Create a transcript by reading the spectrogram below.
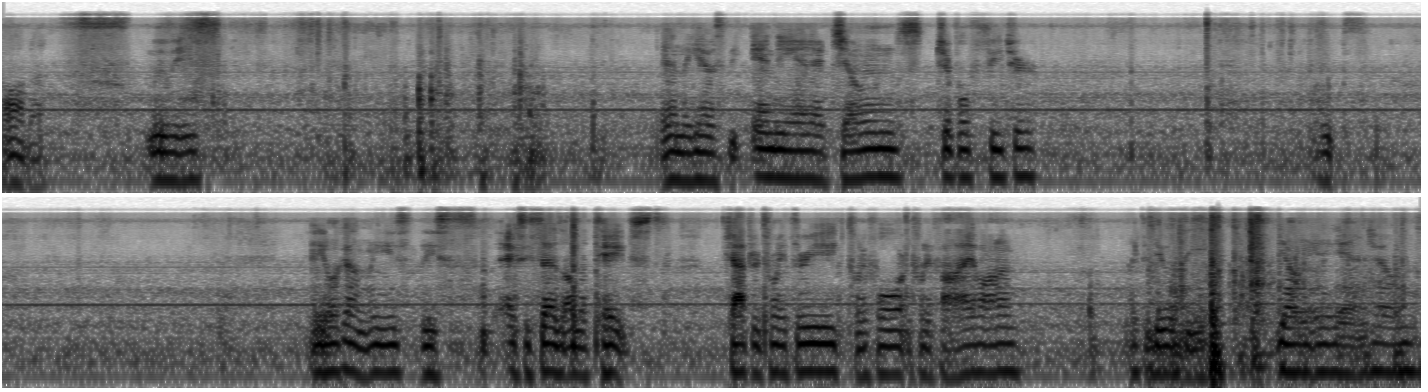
with all the movies. And they gave us the Indiana Jones triple feature. Oops. And you look on these, these actually says on the tapes chapter 23, 24, and 25 on them. Like to do with the young Indiana Jones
